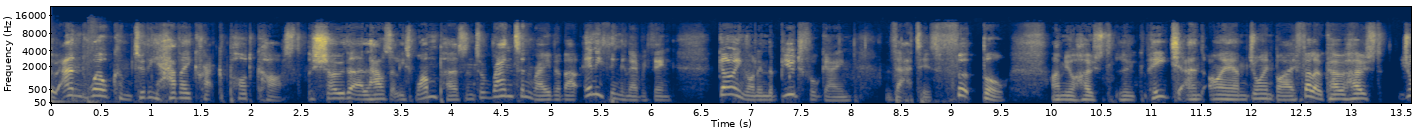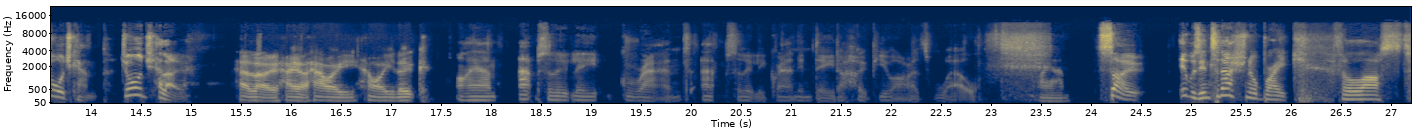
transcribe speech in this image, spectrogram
Hello and welcome to the Have a Crack podcast, the show that allows at least one person to rant and rave about anything and everything going on in the beautiful game that is football. I'm your host, Luke Peach, and I am joined by fellow co host, George Camp. George, hello. Hello, how, how are you? How are you, Luke? I am absolutely grand, absolutely grand indeed. I hope you are as well. I am. So, it was international break for the last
